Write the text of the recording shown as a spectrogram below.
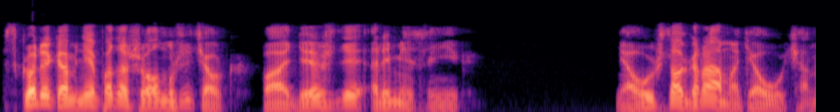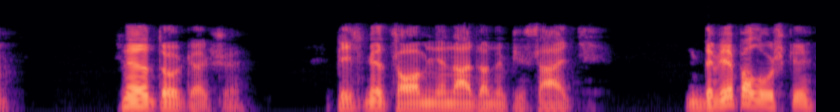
Вскоре ко мне подошел мужичок, по одежде ремесленник. «Неужто грамоте учен?» «А то как же! Письмецо мне надо написать. Две полушки».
